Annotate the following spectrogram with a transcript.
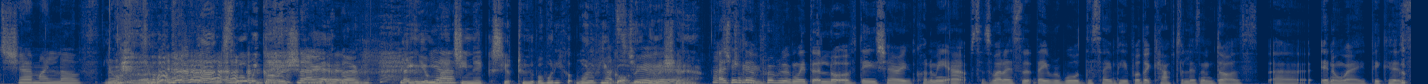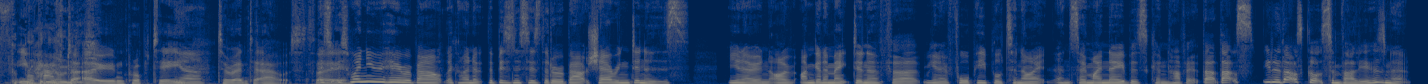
share my love. You That's what we got to share. No, no. You your Yeah. Magimix, your two. But what, do you, got- what have you That's got that you're going to true. share? That's I think true. a problem with a lot of these sharing economy apps as well is that they reward the same people that capitalism does uh, in a way because The- the you property have to own property Yeah. to rent it out. So It's, it's when you hear about the kind of the businesses that are about sharing dinners, you know, and I, I'm going to make dinner for you know four people tonight, and so my neighbours can have it. That that's you know that's got some value, isn't it?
